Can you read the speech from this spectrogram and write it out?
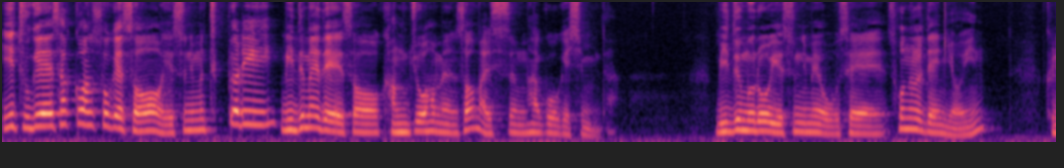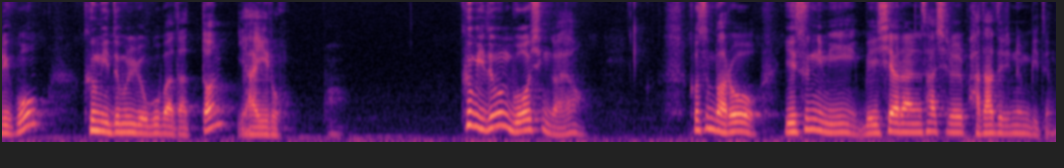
이 두 개의 사건 속에서 예수님은 특별히 믿음에 대해서 강조하면서 말씀하고 계십니다. 믿음으로 예수님의 옷에 손을 댄 여인, 그리고 그 믿음을 요구받았던 야이로. 그 믿음은 무엇인가요? 그것은 바로 예수님이 메시아라는 사실을 받아들이는 믿음,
